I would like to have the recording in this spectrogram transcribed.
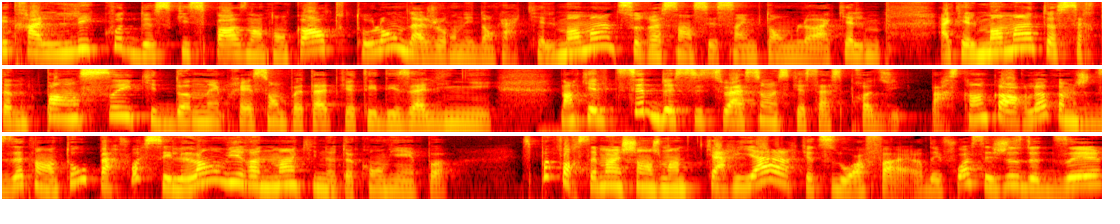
être à l'écoute de ce qui se passe dans ton corps tout au long de la journée. Donc, à quel moment tu ressens ces symptômes-là? À quel, à quel moment tu as certaines pensées qui te donnent l'impression peut-être que tu es désaligné? Dans quel type de situation est-ce que ça se produit? Parce qu'encore là, comme je disais tantôt, parfois c'est l'environnement qui ne te convient pas. C'est pas forcément un changement de carrière que tu dois faire. Des fois, c'est juste de te dire,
